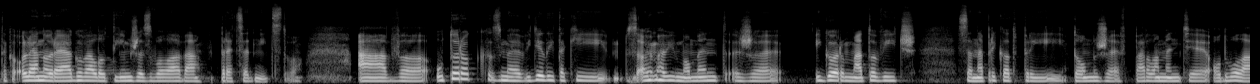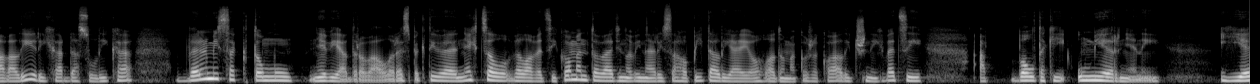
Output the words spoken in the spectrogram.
tak Oliano reagovalo tým, že zvoláva predsedníctvo. A v útorok sme videli taký zaujímavý moment, že Igor Matovič sa napríklad pri tom, že v parlamente odvolávali Richarda Sulíka, veľmi sa k tomu nevyjadroval, respektíve nechcel veľa vecí komentovať, novinári sa ho pýtali aj ohľadom akože koaličných vecí a bol taký umiernený. Je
